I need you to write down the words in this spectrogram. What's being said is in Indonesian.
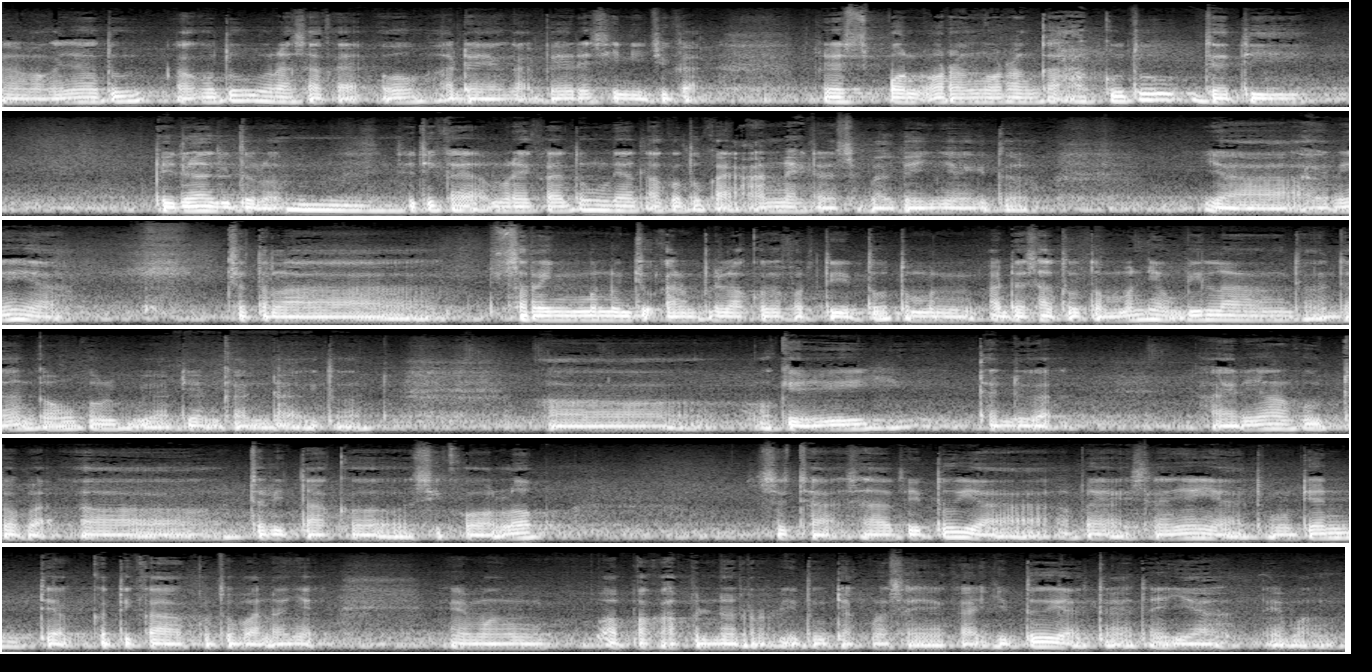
Nah makanya tuh aku tuh ngerasa kayak oh ada yang nggak beres ini juga. Respon orang-orang ke aku tuh jadi beda gitu loh. Hmm. Jadi kayak mereka itu melihat aku tuh kayak aneh dan sebagainya gitu. Ya akhirnya ya setelah sering menunjukkan perilaku seperti itu temen ada satu temen yang bilang jangan-jangan kamu kepribadian ganda gitu kan. Eh, Oke dan juga akhirnya aku coba eh, cerita ke psikolog sejak saat itu ya apa ya istilahnya ya kemudian dia ketika aku coba nanya memang apakah benar itu diagnosanya kayak gitu? Ya ternyata ya memang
